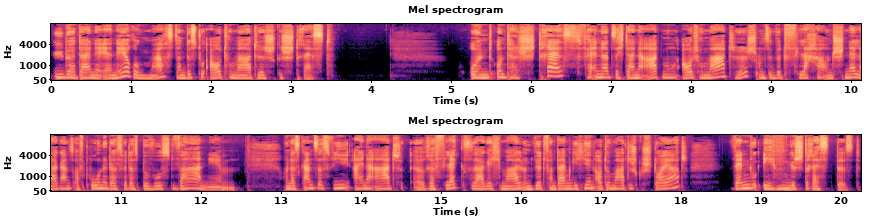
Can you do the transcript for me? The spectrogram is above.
über deine Ernährung machst, dann bist du automatisch gestresst. Und unter Stress verändert sich deine Atmung automatisch und sie wird flacher und schneller, ganz oft ohne dass wir das bewusst wahrnehmen. Und das Ganze ist wie eine Art äh, Reflex, sage ich mal, und wird von deinem Gehirn automatisch gesteuert, wenn du eben gestresst bist.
